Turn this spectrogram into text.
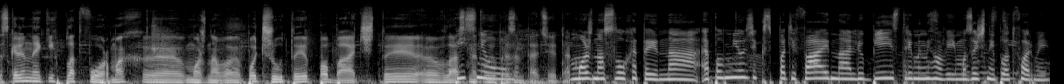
Скажи, на яких платформах е, можна е, почути, побачити е, власне Пісню твою презентацію? Так. Можна слухати на Apple Music, Spotify, на любій стрімінговій музичній платформі.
